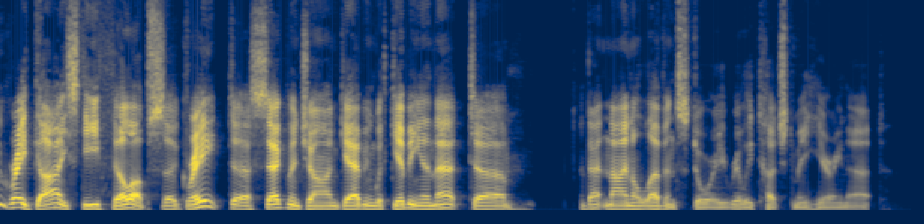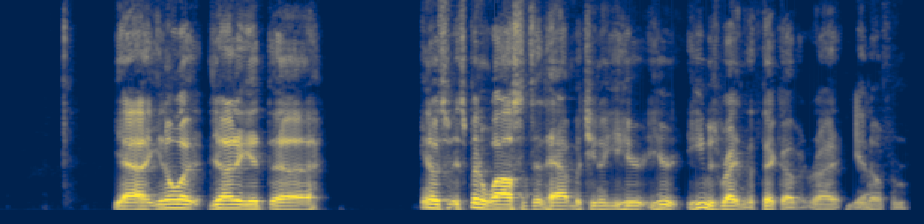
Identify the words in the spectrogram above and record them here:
What a great guy, Steve Phillips. A great uh, segment, John, gabbing with Gibby, and that uh, that 9/11 story really touched me hearing that. Yeah, you know what, Johnny, it uh, you know it's it's been a while since it happened, but you know you hear you hear he was right in the thick of it, right? Yeah. You know, from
